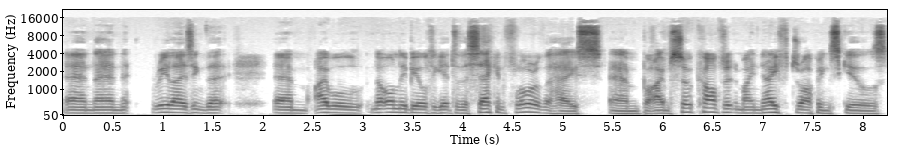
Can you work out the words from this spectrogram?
and then realizing that um, I will not only be able to get to the second floor of the house, um, but I'm so confident in my knife dropping skills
